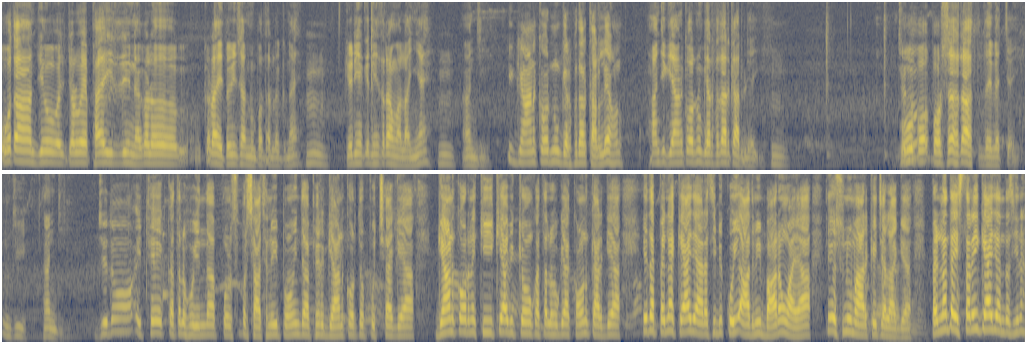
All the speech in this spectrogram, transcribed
ਉਹ ਤਾਂ ਜੋ ਚਲੋ ਐਫ ਆਈ ਦੀ ਨਕਲ ਕਢਾਈ ਤੋਂ ਹੀ ਸਾਨੂੰ ਪਤਾ ਲੱਗਣਾ ਹੈ। ਹੂੰ। ਕਿਹੜੀਆਂ ਕਿਹੜੀਆਂ ਤਰ੍ਹਾਂਵਾਂ ਲਾਈਆਂ ਹੈ। ਹੂੰ। ਹਾਂਜੀ। ਕੀ ਗਿਆਨ ਕੌਰ ਨੂੰ ਗ੍ਰਿਫਤਾਰ ਕਰ ਲਿਆ ਹੁਣ? ਹਾਂਜੀ ਗਿਆਨ ਕੌਰ ਨੂੰ ਗ੍ਰਿਫਤਾਰ ਕਰ ਲਿਆ ਜੀ। ਹੂੰ। ਉਹ ਪੁ- ਪੁਲਿਸ ਹਿਰਾਸਤ ਦੇ ਵਿੱਚ ਹੈ ਜੀ। ਜੀ। ਹਾਂਜੀ। ਜਦੋਂ ਇੱਥੇ ਕਤਲ ਹੋ ਜਾਂਦਾ ਪੁਲਿਸ ਪ੍ਰਸ਼ਾਸਨ ਵੀ ਪਹੁੰਚਦਾ ਫਿਰ ਗਿਆਨ ਕੌਰ ਤੋਂ ਪੁੱਛਿਆ ਗਿਆ। ਗਿਆਨ ਕੌਰ ਨੇ ਕੀ ਕਿਹਾ ਵੀ ਕਿਉਂ ਕਤਲ ਹੋ ਗਿਆ ਕੌਣ ਕਰ ਗਿਆ? ਇਹ ਤਾਂ ਪਹਿਲਾਂ ਕਿਹਾ ਜਾ ਰਿਹਾ ਸੀ ਵੀ ਕੋਈ ਆਦਮੀ ਬਾਹਰੋਂ ਆਇਆ ਤੇ ਉਸ ਨੂੰ ਮਾਰ ਕੇ ਚਲਾ ਗਿਆ। ਪਹਿਲਾਂ ਤਾਂ ਇਸ ਤਰ੍ਹਾਂ ਹੀ ਕਿਹਾ ਜਾਂਦਾ ਸੀ ਨਾ।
